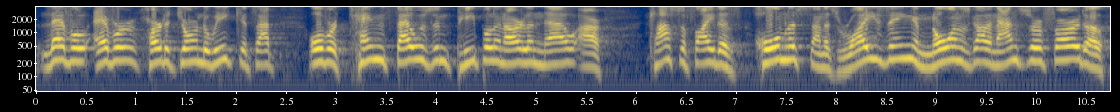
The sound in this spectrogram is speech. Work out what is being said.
level ever. Heard it during the week. It's at over 10,000 people in Ireland now are classified as homeless and it's rising and no one has got an answer for it. I'll,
